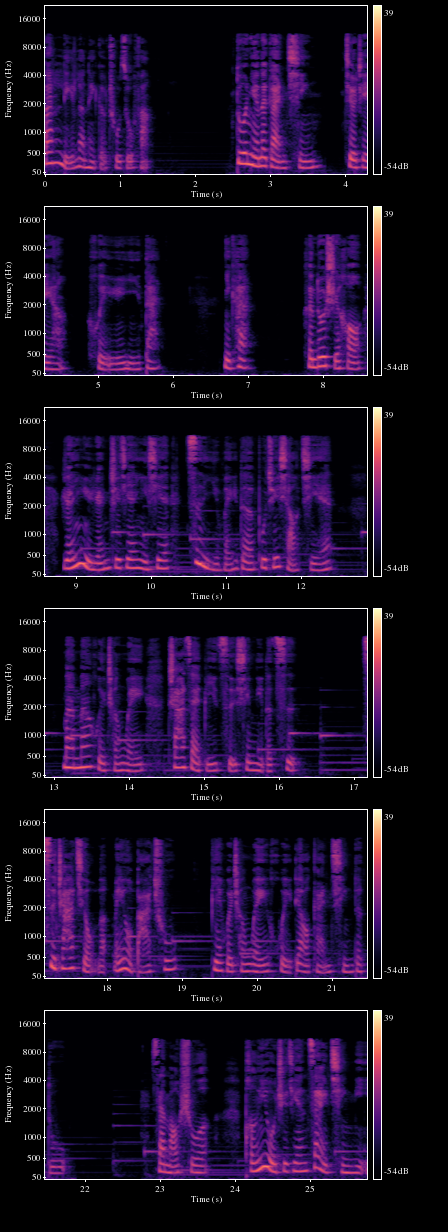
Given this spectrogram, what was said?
搬离了那个出租房。多年的感情就这样毁于一旦。你看，很多时候人与人之间一些自以为的不拘小节，慢慢会成为扎在彼此心里的刺。刺扎久了没有拔出，便会成为毁掉感情的毒。三毛说：“朋友之间再亲密，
